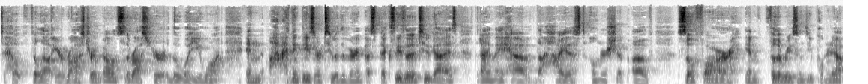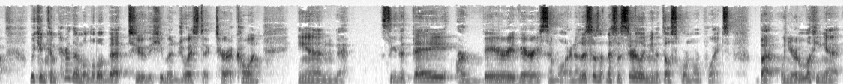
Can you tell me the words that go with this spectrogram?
to help fill out your roster and balance the roster the way you want. And I think these are two of the very best picks. These are the two guys that I may have the highest ownership of so far. And for the reasons you pointed out, we can compare them a little bit to the human joystick, Tarik Cohen. And see that they are very, very similar. Now, this doesn't necessarily mean that they'll score more points, but when you're looking at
